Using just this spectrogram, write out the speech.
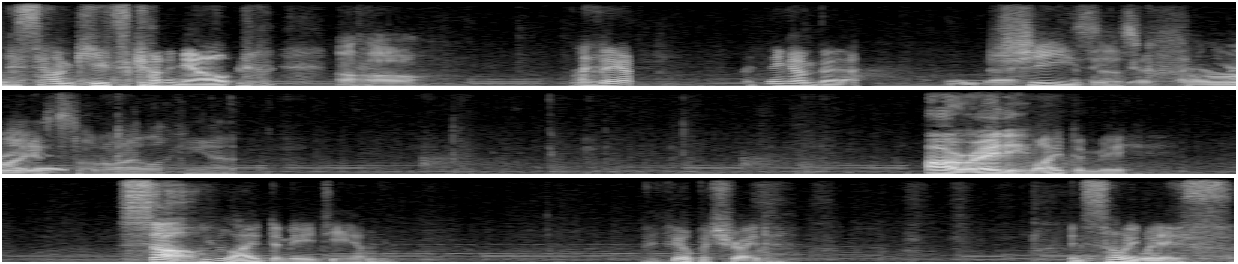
My sound keeps cutting out. Uh oh. I think. I'm, I think I'm back. I'm back. Jesus good. I can hear you Christ, what am I looking at? guys. You Alrighty. lied to me. So You lied to me, TM. I feel betrayed. In so many ways.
